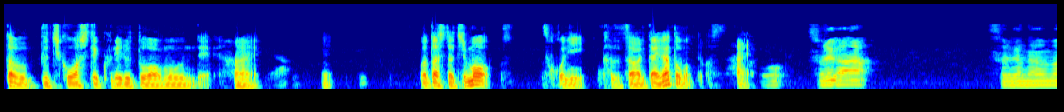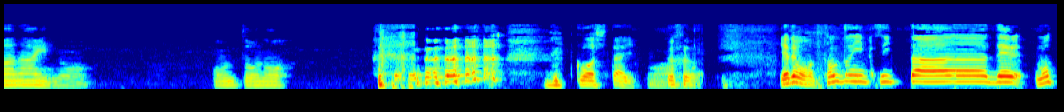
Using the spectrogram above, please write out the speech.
多分ぶち壊してくれるとは思うんで、はい。私たちもそこに携わりたいなと思ってます。はい。おそれが、それがナンバーナインの、本当の、ぶっ壊したい。い もうやでも本当にツイッターでもっ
